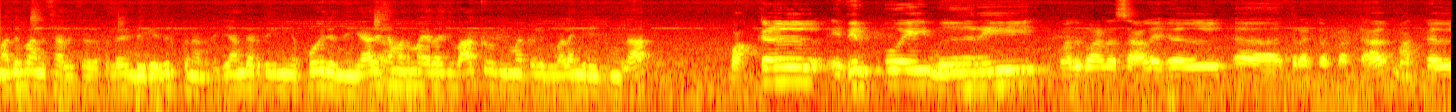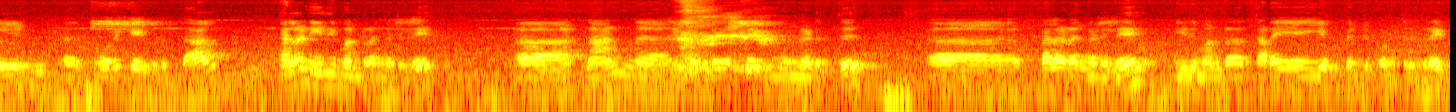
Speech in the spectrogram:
மதுபான சாலை சதத்தில் இன்றைக்கு எதிர்ப்பு நடந்துச்சு அந்த இடத்துக்கு நீங்கள் போயிருந்தீங்க. அது சம்மந்தமாக ஏதாச்சும் வாக்குறுதி மக்களுக்கு வழங்கியிருக்கீங்களா? மக்கள் எதிர்ப்பை மீறி மதுபான சாலைகள் திறக்கப்பட்டால் மக்கள் கோரிக்கை விடுத்தால் பல நீதிமன்றங்களிலே நான் இந்த விடயத்தை முன்னெடுத்து பல இடங்களிலே நீதிமன்ற தடையையும் பெற்றுக் கொடுத்திருக்கிறேன்.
